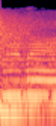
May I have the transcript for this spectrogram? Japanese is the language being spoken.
部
